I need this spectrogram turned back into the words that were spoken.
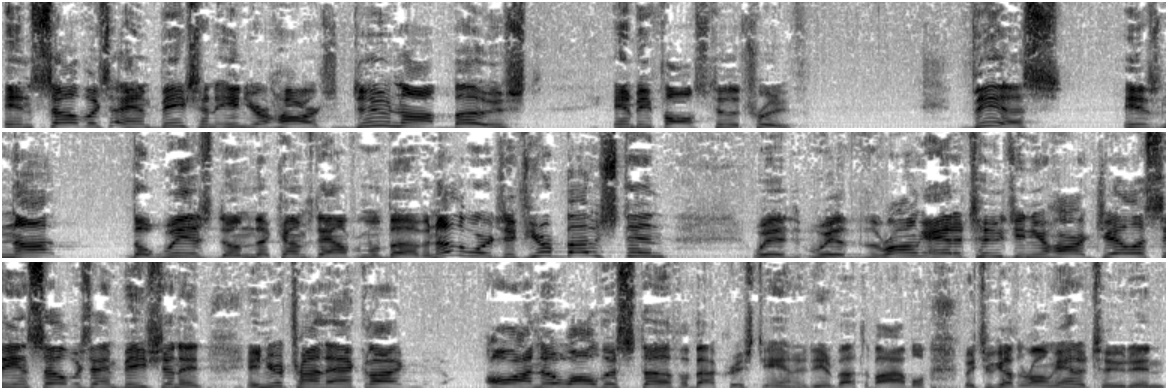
and selfish ambition in your hearts, do not boast and be false to the truth. This is not the wisdom that comes down from above. In other words, if you're boasting with, with the wrong attitudes in your heart, jealousy and selfish ambition, and, and you're trying to act like, oh, I know all this stuff about Christianity and about the Bible, but you've got the wrong attitude in,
